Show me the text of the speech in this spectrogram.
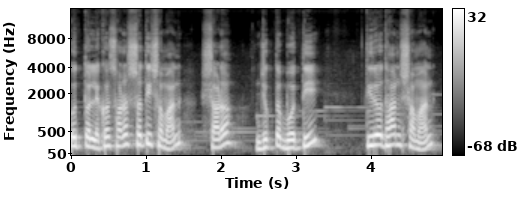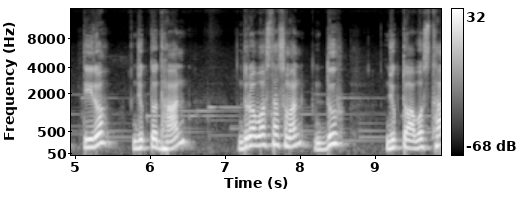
উত্তর লেখো, সরস্বতী সমান সর, যুক্ত বতী, তিরোধান সমান তীর, যুক্ত ধান দুরবস্থা সমান দুহ যুক্ত অবস্থা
